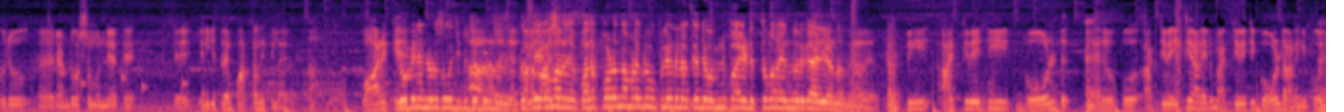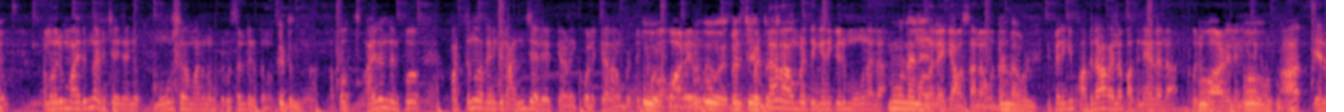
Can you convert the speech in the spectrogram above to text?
ഒരു രണ്ടു വർഷം മുന്നേ ഒക്കെ എനിക്ക് ഇത്രയും പട്ട നിൽക്കില്ലായിരുന്നു. ജോബിൻ എന്നോട് സൂചിപ്പിച്ചിട്ടുണ്ട്. പ്രത്യേകം പറഞ്ഞു പലപ്പോഴും നമ്മുടെ ഗ്രൂപ്പിൽ ഇതിലൊക്കെ ജോബിന് എടുത്തു പറയുന്ന ഒരു കാര്യമാണ്. അപ്പൊ ഈ ആക്ടിവേറ്റ് ഗോൾഡ് ഞാനിപ്പോ ആക്ടിവേറ്റ് ആണെങ്കിലും ആക്ടിവേറ്റ് ഗോൾഡ് ആണെങ്കിൽ പോലും നമ്മളൊരു മരുന്ന് അടിച്ചു കഴിഞ്ഞാൽ നൂറ് ശതമാനം നമുക്ക് റിസൾട്ട് കിട്ടണം. കിട്ടുന്നു. അപ്പൊ അതിനെന്താ ഇപ്പൊ പറ്റെന്ന് പറഞ്ഞാൽ എനിക്ക് ഒരു അഞ്ച് ഇലയൊക്കെയാണ് ഈ കൊലക്കാറാകുമ്പോഴത്തേക്ക് വാഴ ഓ, തീർച്ചയായിട്ടും. വെട്ടാറാകുമ്പോഴത്തേക്ക് എനിക്ക് ഒരു മൂന്നല മൂന്നല മൂന്നലയൊക്കെ അവസാനം ഉണ്ട് ഉണ്ടാവുള്ളൂ. ഇപ്പൊ എനിക്ക് പതിനാറ് ഇല പതിനേഴ് ഇല ഒരു വാഴയിൽ എനിക്ക് കിട്ടും. ആ ഇല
